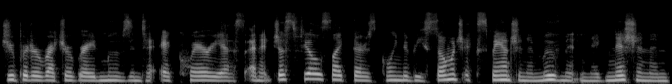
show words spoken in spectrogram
Jupiter retrograde moves into Aquarius. And it just feels like there's going to be so much expansion and movement and ignition and,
